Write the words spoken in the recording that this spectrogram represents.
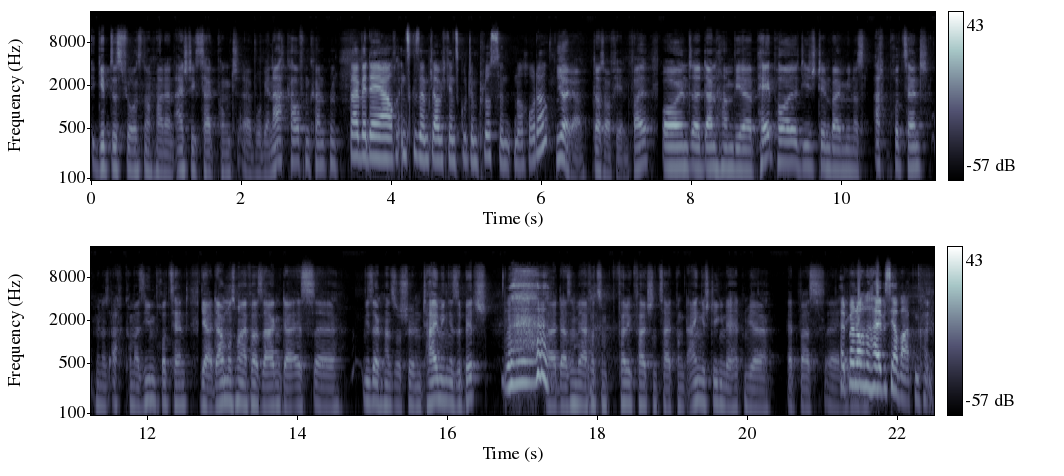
gibt es für uns nochmal einen Einstiegszeitpunkt, äh, wo wir nachkaufen könnten. Weil wir da ja auch insgesamt, glaube ich, ganz gut im Plus sind noch, oder? Ja, ja, das auf jeden Fall. Und äh, dann haben wir PayPal, die stehen bei minus 8%, minus 8,7%. Ja, da muss man einfach sagen, da ist, äh, wie sagt man so schön, Timing is a bitch. äh, da sind wir einfach zum völlig falschen Zeitpunkt eingestiegen. Da hätten wir etwas. Äh, Hätte man noch ein halbes Jahr warten können.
